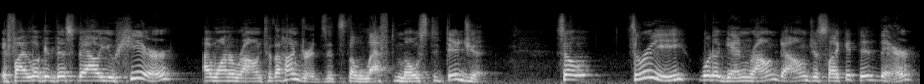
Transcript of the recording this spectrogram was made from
If I look at this value here, I want to round to the hundreds. It's the leftmost digit. So 3 would, again, round down just like it did there.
